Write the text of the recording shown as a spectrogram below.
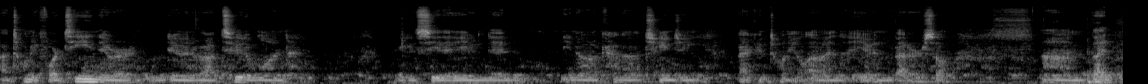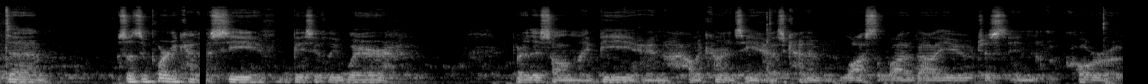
uh, 2014, they were doing about two to one. You can see they even did, you know, kind of changing back in 2011 even better. So, um, but uh, so it's important to kind of see basically where where this all might be and how the currency has kind of lost a lot of value just in a core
